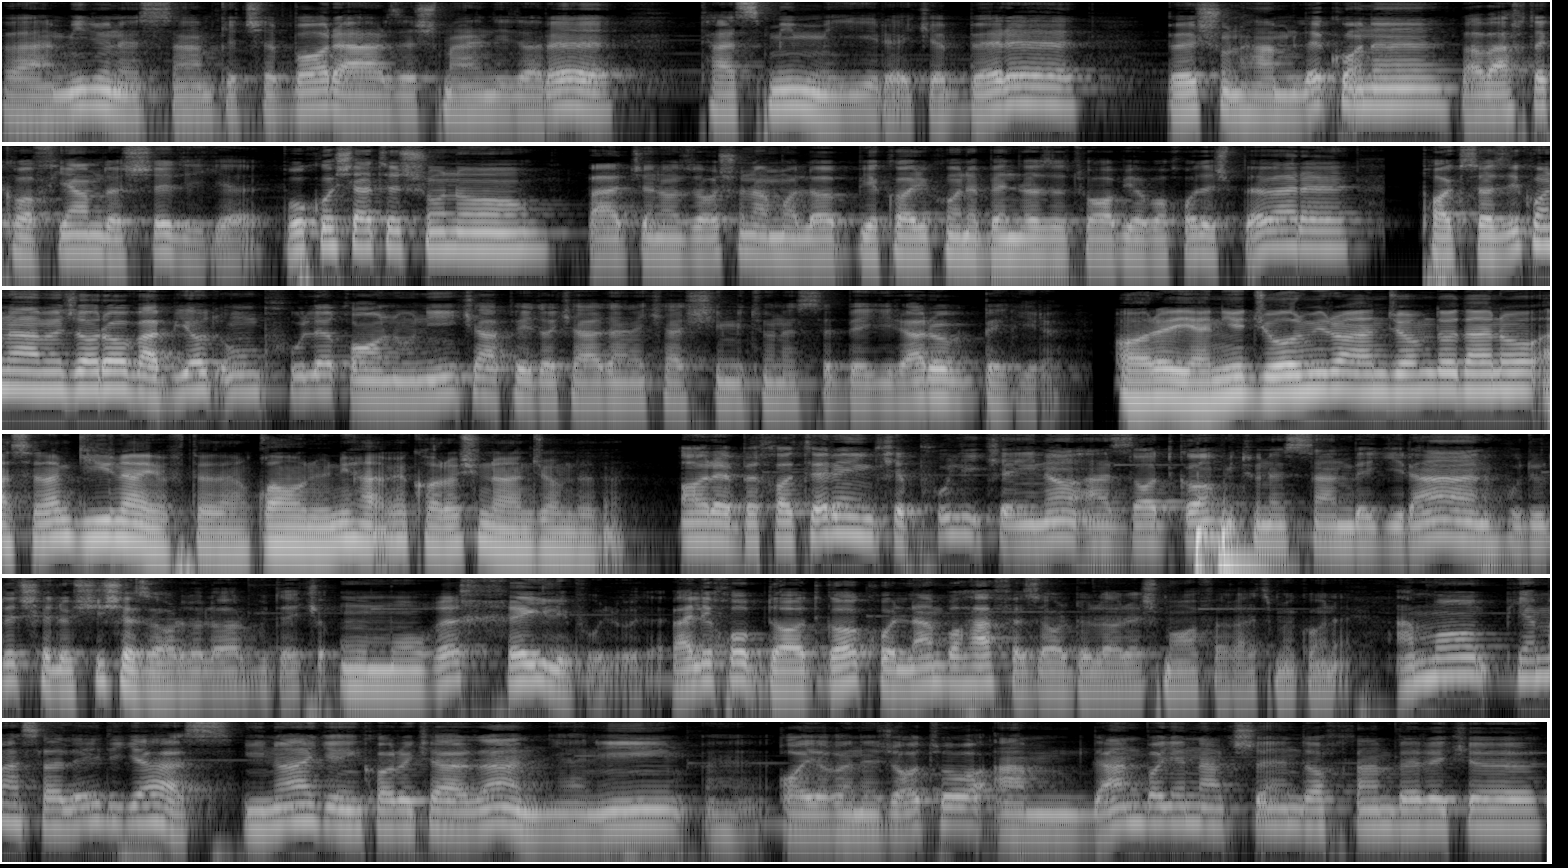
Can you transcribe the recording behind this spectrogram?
و می‌دونستم که چه بار ارزشمندی داره تصمیم می‌گیره که بره بهشون حمله کنه و وقت کافی هم داشته دیگه. بکشتشون و بعد جنازه هاشون هم حالا یه کاری کنه بندازه تو آب یا با خودش ببره پاکسازی کنه همه جا رو و بیاد اون پول قانونی که پیدا کردن کشتی می‌تونسته بگیره رو بگیره. آره یعنی جرمی رو انجام دادن و اصلا گیر نیفتادن. قانونی همه کاراشون رو انجام دادن. آره به خاطر اینکه پولی که اینا از دادگاه می‌تونستن بگیرن حدود 46 هزار دلار بوده که اون موقع خیلی پول بوده. ولی خب دادگاه کلا با 7 هزار دلارش موافقت می‌کنه. اما یه مسئله دیگه هست اینا اگه این کارو کردن یعنی قایق نجات رو عمدن با یه نقشه انداختن بره که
